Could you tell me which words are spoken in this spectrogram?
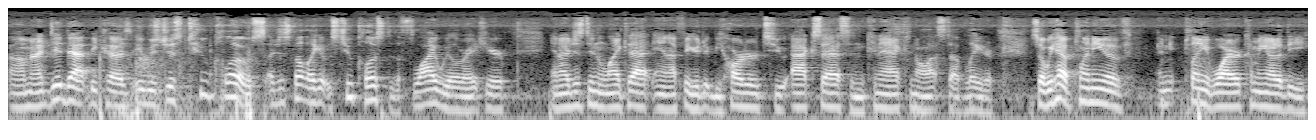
Um, and I did that because it was just too close. I just felt like it was too close to the flywheel right here, and I just didn't like that, and I figured it'd be harder to access and connect and all that stuff later. So we have plenty of plenty of wire coming out of the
